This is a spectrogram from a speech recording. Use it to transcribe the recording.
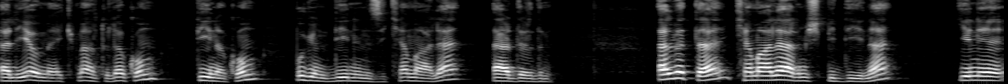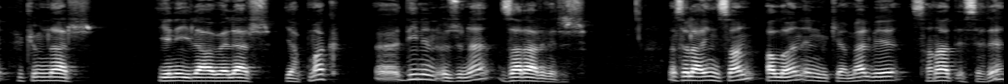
El yevme ekmeltu lekum dinekum. Bugün dininizi kemale erdirdim. Elbette kemale ermiş bir dine yeni hükümler, yeni ilaveler yapmak e, dinin özüne zarar verir. Mesela insan Allah'ın en mükemmel bir sanat eseri.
